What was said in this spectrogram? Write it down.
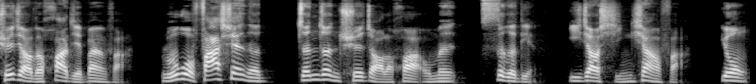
缺角的化解办法。如果发现了真正缺角的话，我们四个点依照形象法，用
